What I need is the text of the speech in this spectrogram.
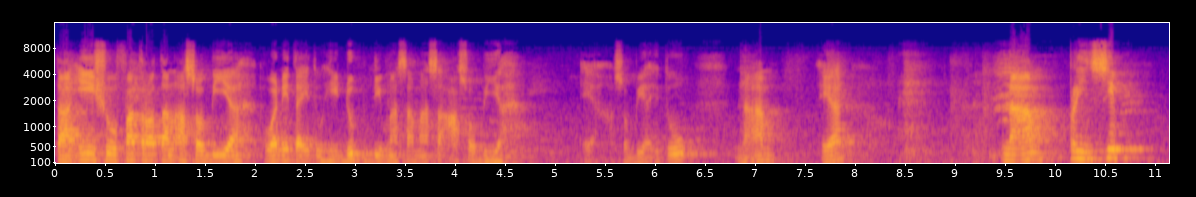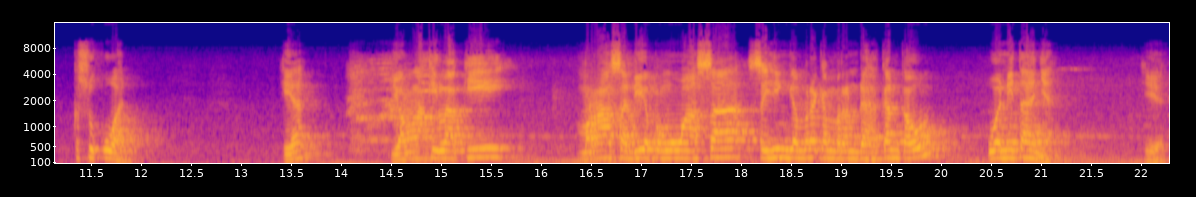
ta'ishu fatratan asobiyah. Wanita itu hidup di masa-masa asobiyah. Ya, asobiyah itu naam ya. Naam prinsip kesukuan. Ya, yang laki-laki merasa dia penguasa sehingga mereka merendahkan kaum wanitanya. Iya.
